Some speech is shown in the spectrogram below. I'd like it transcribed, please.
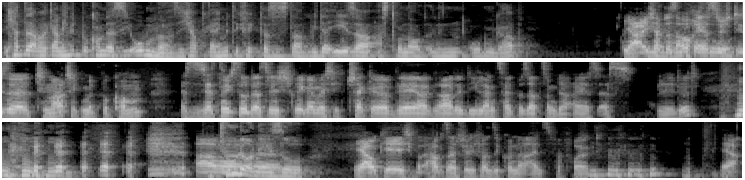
ich hatte aber gar nicht mitbekommen, dass sie oben war. Also ich habe gar nicht mitgekriegt, dass es da wieder ESA-AstronautInnen oben gab. ja, ich habe das auch erst so- durch diese Thematik mitbekommen. Es ist jetzt nicht so, dass ich regelmäßig checke, wer ja gerade die Langzeitbesatzung der ISS abbildet. Aber, tu doch nicht äh, so. Ja, okay, ich habe es natürlich von Sekunde 1 verfolgt. ja.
